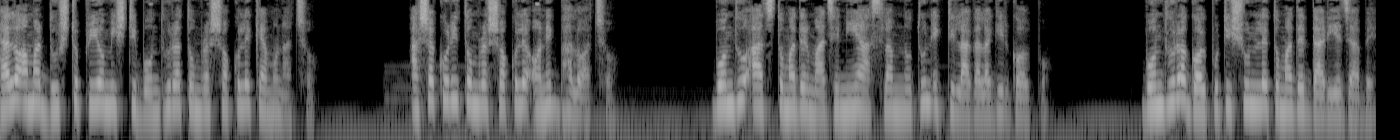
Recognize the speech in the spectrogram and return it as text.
হ্যালো আমার দুষ্ট প্রিয় মিষ্টি বন্ধুরা, তোমরা সকলে কেমন আছো? আশা করি তোমরা সকলে অনেক ভালো আছো। বন্ধু, আজ তোমাদের মাঝে নিয়ে আসলাম নতুন একটি লাগালাগির গল্প। বন্ধুরা, গল্পটি শুনলে তোমাদের দাঁড়িয়ে যাবে।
